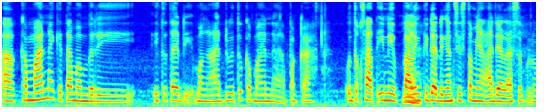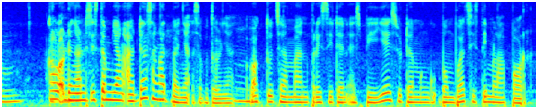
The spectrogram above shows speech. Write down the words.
uh, ke mana kita memberi itu tadi mengadu itu ke mana? Apakah untuk saat ini paling yeah. tidak dengan sistem yang ada lah sebelum kalau dengan sistem yang ada sangat banyak sebetulnya. Hmm. Waktu zaman Presiden SBY sudah membuat sistem lapor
